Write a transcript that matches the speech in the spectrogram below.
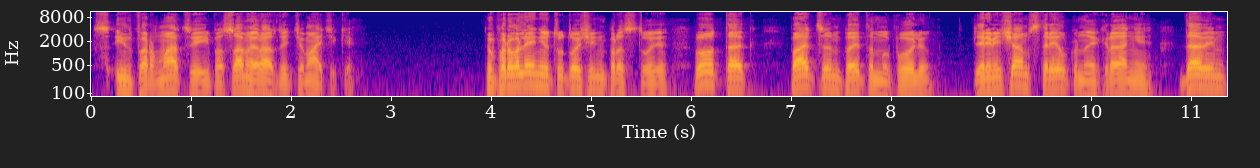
с информацией по самой разной тематике. Управление тут очень простое. Вот так, пальцем по этому полю, перемещаем стрелку на экране, давим,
